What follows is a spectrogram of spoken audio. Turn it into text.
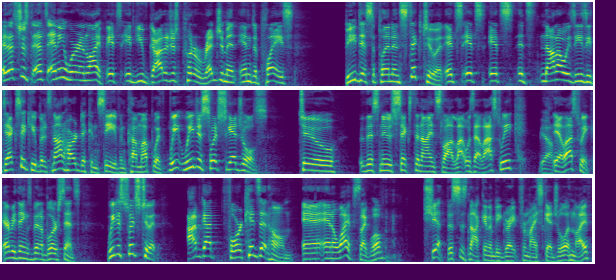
and that's just that's anywhere in life. It's it, you've got to just put a regiment into place, be disciplined, and stick to it. It's it's it's it's not always easy to execute, but it's not hard to conceive and come up with. We we just switched schedules to this new six to nine slot. Was that last week? Yeah. Yeah, last week. Everything's been a blur since. We just switched to it. I've got four kids at home and, and a wife. It's like, well, shit, this is not going to be great for my schedule in life.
